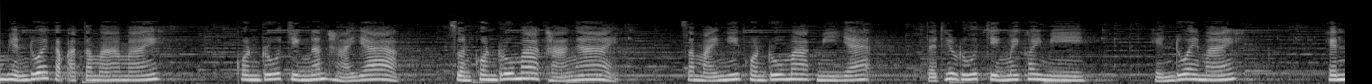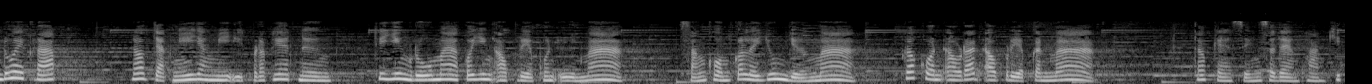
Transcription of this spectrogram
มเห็นด้วยกับอาตมาไหม คนรู้จริงนั้นหายาก ส่วนคนรู้มากหาง่าย สมัยนี้คนรู้มากมีแยะ แต่ที่รู้จริงไม่ค่อยมี เห็นด้วยไหม เห็นด้วยครับ นอกจากนี้ยังมีอีกประเภทหนึ่ง ที่ยิ่งรู้มากก็ยิ่งเอาเปรียบคนอื่นมาก สังคมก็เลยยุ่งเหยิงมาก เพราะคนเอารัดเอาเปรียบกันมาก เท่าแก่เสียงแสดงความคิด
